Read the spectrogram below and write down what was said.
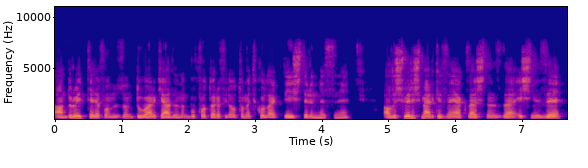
Android telefonunuzun duvar kağıdının bu fotoğraf ile otomatik olarak değiştirilmesini, alışveriş merkezine yaklaştığınızda eşinize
